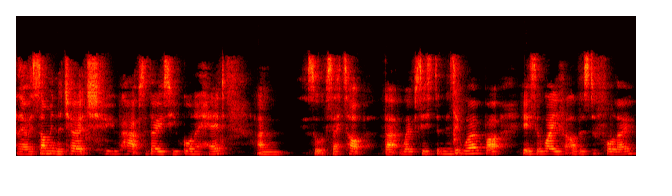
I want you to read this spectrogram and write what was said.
There are some in the church who perhaps are those who've gone ahead and sort of set up that web system, as it were, but it's a way for others to follow.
